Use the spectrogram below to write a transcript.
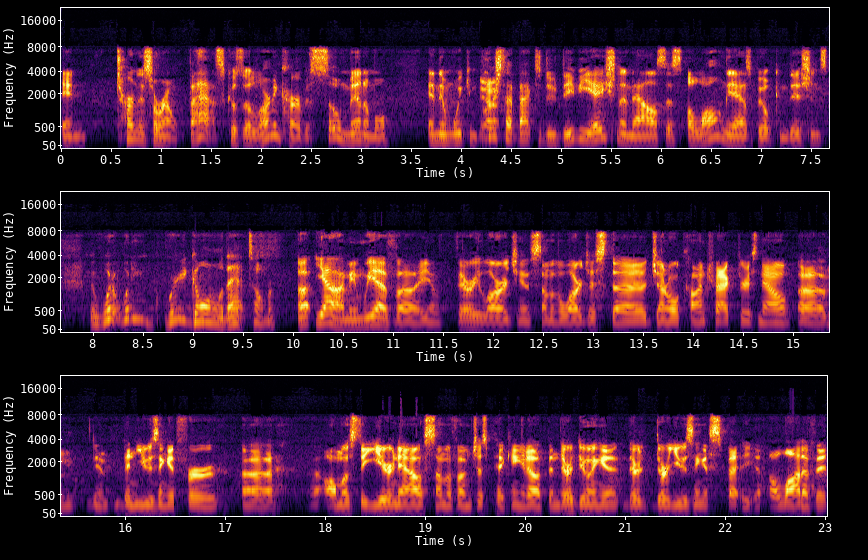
and turn this around fast because the learning curve is so minimal. And then we can push Yeah. that back to do deviation analysis along the as-built conditions. I mean, what, what are you, where are you going with that, Tomer? Uh, yeah, I mean, we have uh, you know very large, you know, some of the largest uh, general contractors now um, you know, been using it for uh, almost a year now. Some of them just picking it up, and they're doing it. They're they're using a, spe- a lot of it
